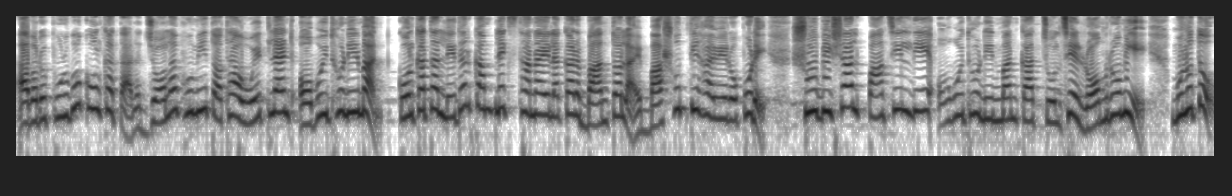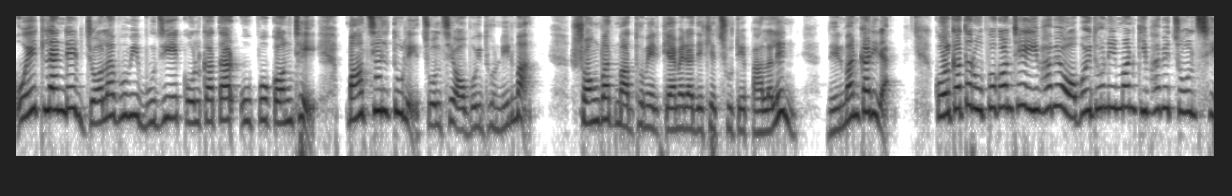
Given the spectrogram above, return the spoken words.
আবারও পূর্ব কলকাতার জলাভূমি তথা ওয়েটল্যান্ড অবৈধ নির্মাণ। কলকাতার লেদার কমপ্লেক্স থানা এলাকার বানতলায় বাসন্তী হাইওয়ের ওপরে সুবিশাল পাঁচিল দিয়ে অবৈধ নির্মাণ কাজ চলছে রমরমিয়ে। মূলত ওয়েটল্যান্ডের জলাভূমি বুঝিয়ে কলকাতার উপকণ্ঠে পাঁচিল তুলে চলছে অবৈধ নির্মাণ। সংবাদ মাধ্যমের ক্যামেরা দেখে ছুটে পালালেন নির্মাণকারীরা। কলকাতার উপকণ্ঠে এইভাবে অবৈধ নির্মাণ কীভাবে চলছে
